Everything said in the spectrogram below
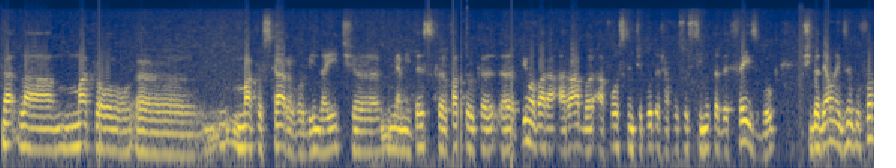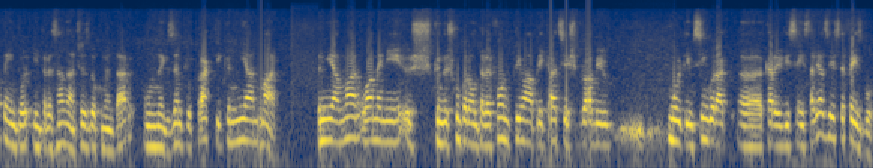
Da, la macro, uh, macro scară vorbind aici, uh, mi-amintesc că faptul că uh, primăvara arabă a fost începută și a fost susținută de Facebook și dădea un exemplu foarte interesant în acest documentar, un exemplu practic în Myanmar. În Myanmar, oamenii, își, când își cumpără un telefon, prima aplicație și probabil mult timp singura uh, care li se instalează este Facebook.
